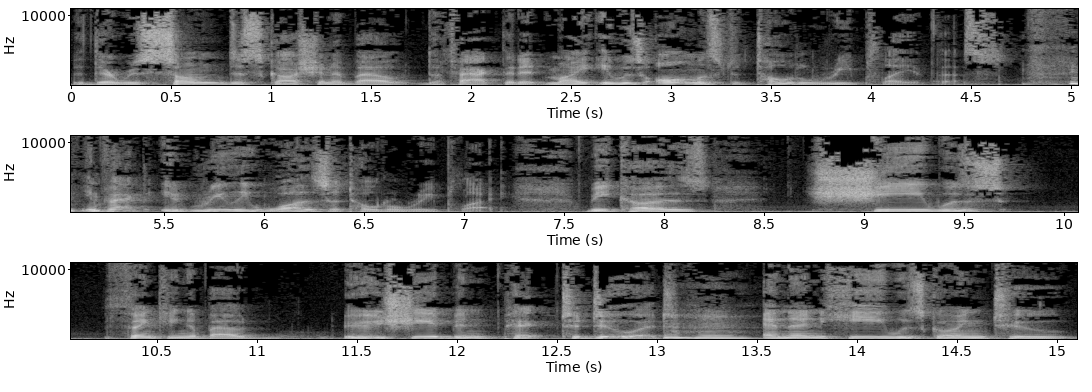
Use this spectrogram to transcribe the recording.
There was some discussion about the fact that it might. It was almost a total replay of this. In fact, it really was a total replay because she was thinking about. She had been picked to do it, and then he was going to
